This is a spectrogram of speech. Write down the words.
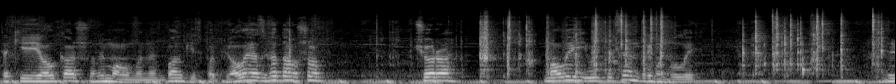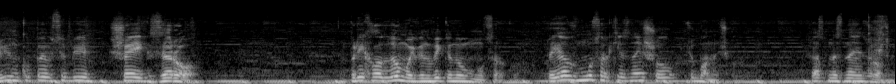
Такий алкаш, що нема у мене банки з пива. Але я згадав, що вчора малий в епіцентрі ми були. Він купив собі шейк Zero. Приїхав додому і він викинув мусорку. То я в мусорці знайшов цю баночку. Зараз ми з нею зробимо.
